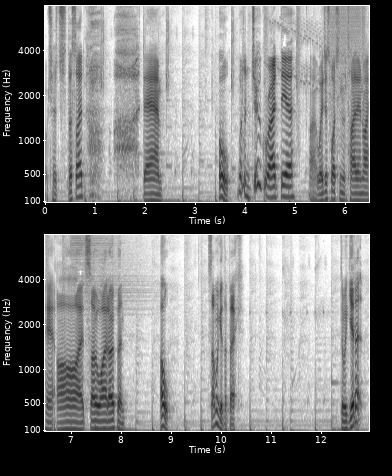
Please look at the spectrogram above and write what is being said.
Which is this side? Oh, damn. Oh, what a juke right there. We're just watching the tight end right here. Oh, it's so wide open. Oh, someone get the pick. Do we get it?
